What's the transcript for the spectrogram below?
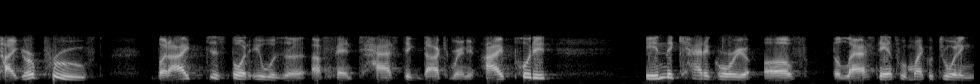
Tiger approved, but I just thought it was a, a fantastic documentary. I put it in the category of The Last Dance with Michael Jordan.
